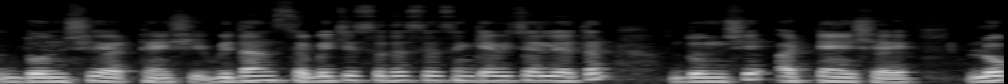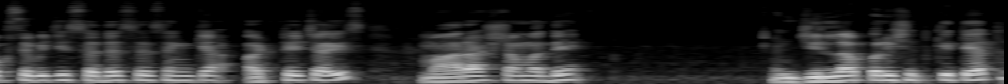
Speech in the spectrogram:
दोनशे अठ्ठ्याऐंशी. विधानसभेची सदस्य संख्या विचारली आहे तर दोनशे अठ्ठ्याऐंशी आहे. लोकसभेची सदस्य संख्या अठ्ठेचाळीस. महाराष्ट्रामध्ये जिल्हा परिषद किती आहेत?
